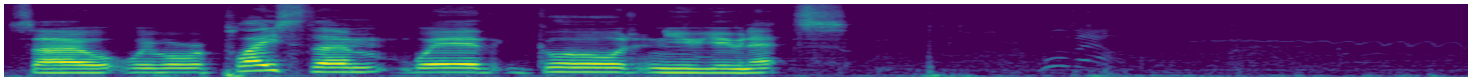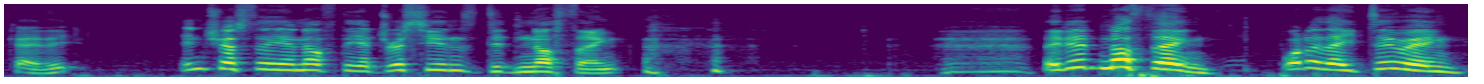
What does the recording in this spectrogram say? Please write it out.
So we will replace them with good new units. Okay, the, interestingly enough, the Odrysians did nothing. they did nothing! What are they doing?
